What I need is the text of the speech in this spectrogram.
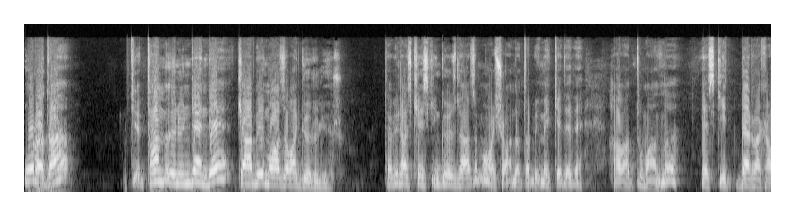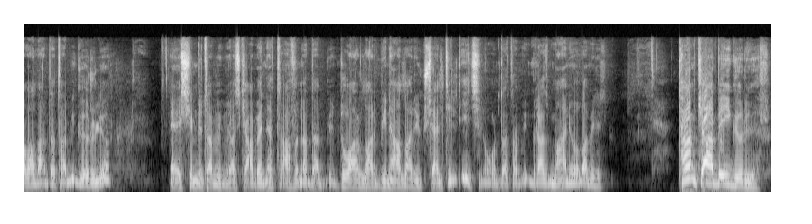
Orada tam önünden de Kabe-i Muazzama görülüyor. Tabi biraz keskin göz lazım ama şu anda tabii Mekke'de de hava dumanlı. Eski berrak havalarda tabii görülüyor. E şimdi tabii biraz Kabe'nin etrafına da duvarlar, binalar yükseltildiği için orada tabii biraz mani olabilir. Tam Kabe'yi görüyor.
